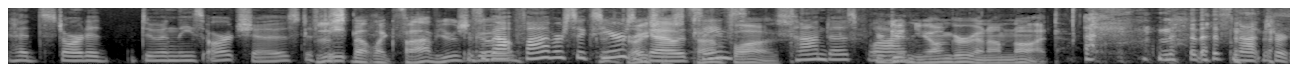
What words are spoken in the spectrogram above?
had started doing these art shows. To this is about like five years it's ago. about five or six Good years gracious, ago. It time seems flies. time does fly. You're getting younger, and I'm not. no, that's not true.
